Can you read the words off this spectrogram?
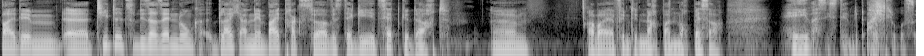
bei dem äh, Titel zu dieser Sendung gleich an den Beitragsservice der GEZ gedacht. Ähm, aber er findet den Nachbarn noch besser. Hey, was ist denn mit euch los?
